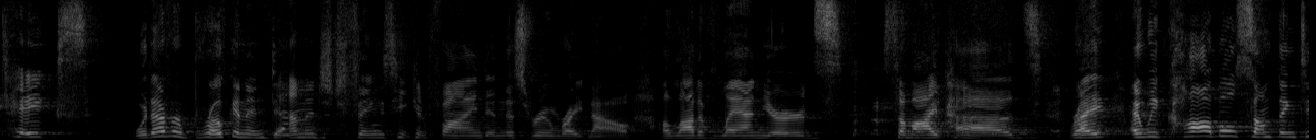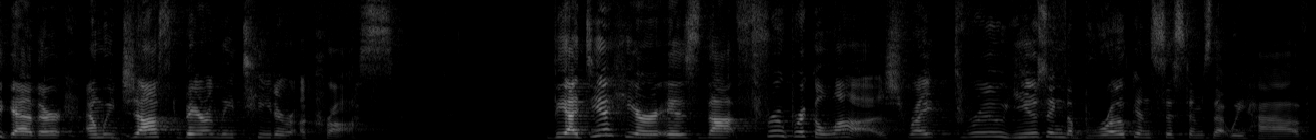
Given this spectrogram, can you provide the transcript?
takes whatever broken and damaged things he can find in this room right now, a lot of lanyards, some iPads, right? And we cobble something together and we just barely teeter across. The idea here is that through bricolage, right, through using the broken systems that we have,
